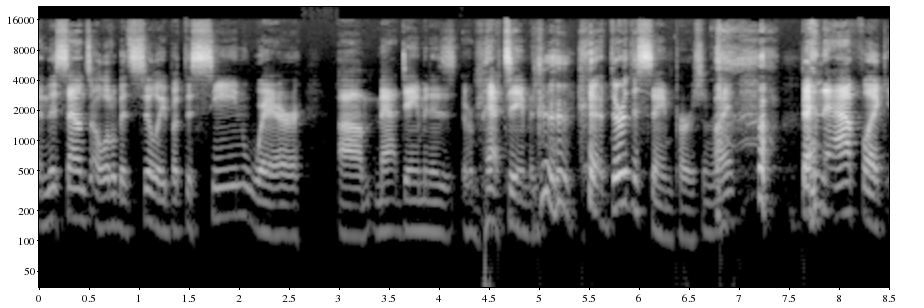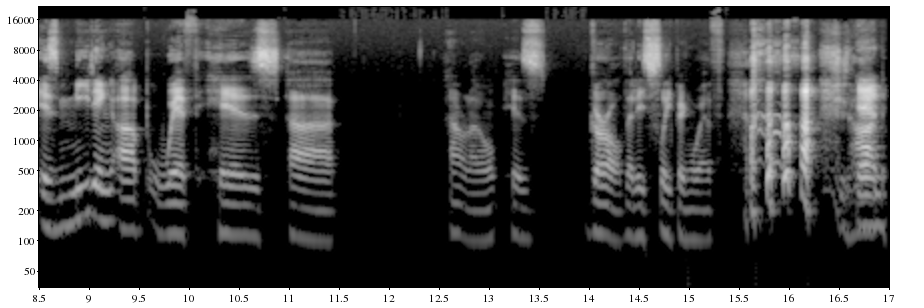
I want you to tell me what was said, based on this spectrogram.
and this sounds a little bit silly, but the scene where um, Matt Damon is or Matt Damon, they're the same person, right? ben Affleck is meeting up with his uh, I don't know his girl that he's sleeping with. She's hot. and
